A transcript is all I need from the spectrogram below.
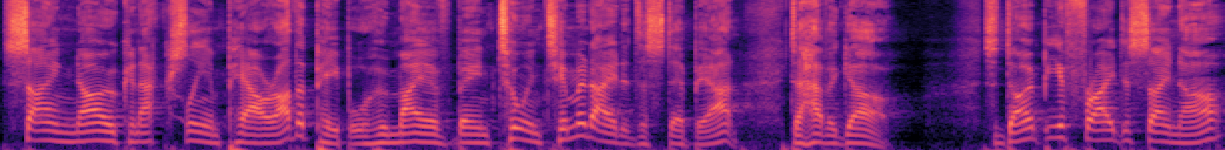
saying no can actually empower other people who may have been too intimidated to step out to have a go. So don't be afraid to say no.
